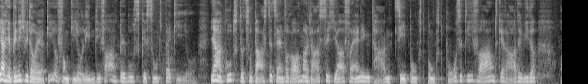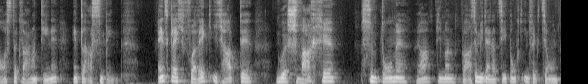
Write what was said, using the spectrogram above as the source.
Ja, hier bin ich wieder, euer Geo von Geo Leben TV bewusst gesund bei Geo. Ja, gut, dazu passt jetzt einfach auch mal, dass ich ja vor einigen Tagen C. positiv war und gerade wieder aus der Quarantäne entlassen bin. Eins gleich vorweg, ich hatte nur schwache Symptome, ja, die man quasi mit einer C-Infektion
